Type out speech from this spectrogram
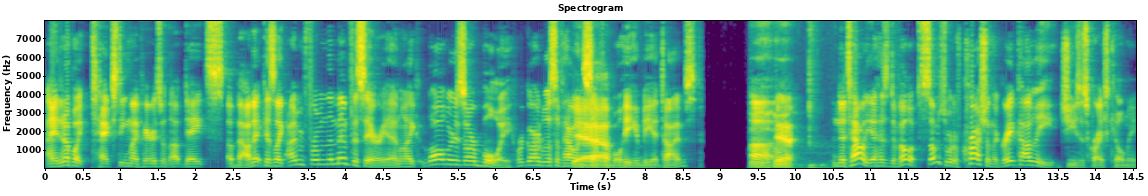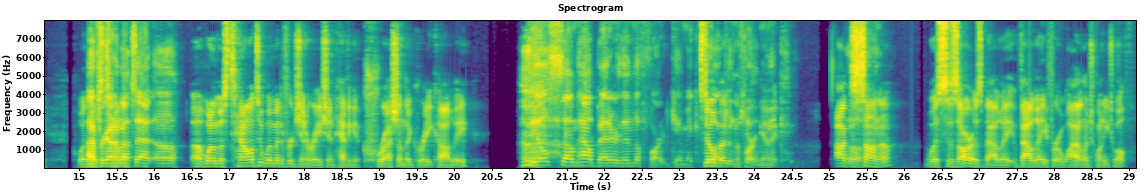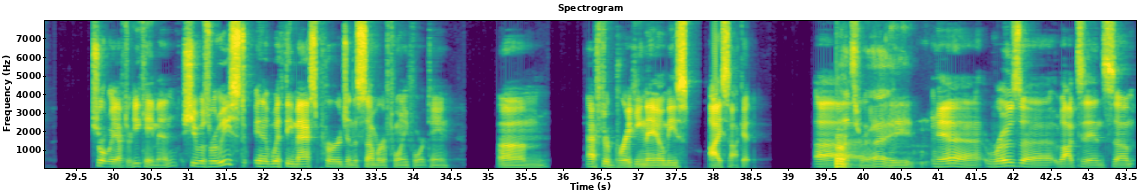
I ended up like texting my parents with updates about it because, like, I'm from the Memphis area, and like Lawler's our boy, regardless of how Yeah. insufferable he can be at times. Uh, Mhm. Yeah. Natalya has developed some sort of crush on the Great Khali. Jesus Christ, kill me! One of I most forgot about that. Uh, Uh, one of the most talented women of her generation having a crush on the Great Khali. still somehow better than the fart gimmick. Still better than the fart kill me. gimmick. Aksana was Cesaro's valet, valet for a while in 2012. Shortly after he came in, she was released in, with the mass purge in the summer of 2014. Um, after breaking Naomi's eye socket. Uh, That's right. Yeah, Rosa locked in some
